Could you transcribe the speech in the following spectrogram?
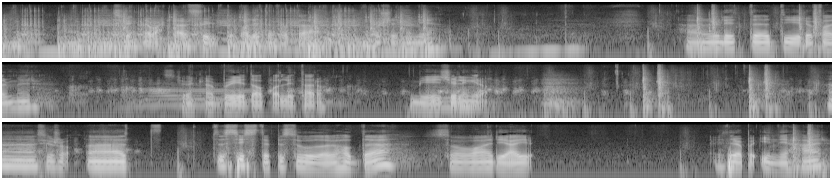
Jeg skulle egentlig vært der og fylt opp av litt, for at det forsvinner mye. Her er det litt uh, dyrefarmer. Skulle egentlig ha breeda opp litt her òg. Mye kyllinger òg. Uh, skal vi se uh, Det siste episode vi hadde, så var jeg Vi drev på inni her.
